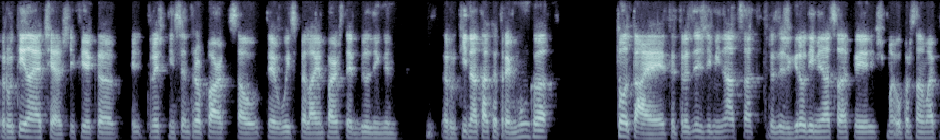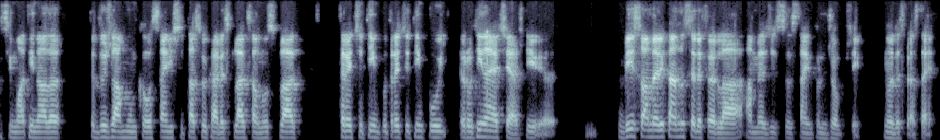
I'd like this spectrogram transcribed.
rutina e aceeași. Fie că treci din Central Park sau te uiți pe la Empire State Building în rutina ta către muncă, tot aia e. Te trezești dimineața, te trezești greu dimineața dacă ești mai, o persoană mai puțin matinală, te duci la muncă, o să ai niște task care îți plac sau nu îți plac, trece timpul, trece timpul, rutina e aceeași. Știi? Visul american nu se referă la a merge să stai într-un job, știi? Nu despre asta e.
